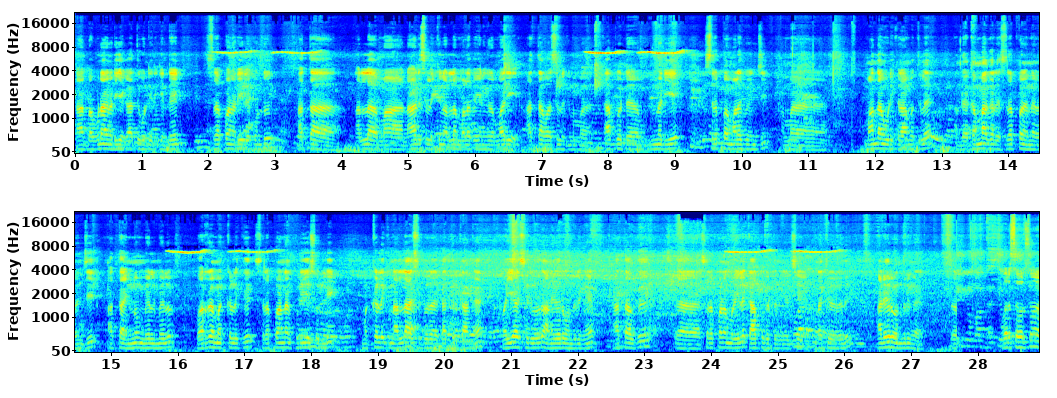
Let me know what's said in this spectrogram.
நான் பபுனா நடிகை காத்து கொண்டிருக்கின்றேன். சிறப்பாக நடிகை கொண்டு அத்தா நல்ல மா நாடு சிலைக்கு நல்ல மழை பெய்யுங்கிற மாதிரி அத்தா வாசலுக்கு நம்ம காப்பு கட்ட முன்னாடியே சிறப்பாக மழை பெஞ்சு நம்ம மாந்தாங்குடி கிராமத்தில் அந்த கம்மாக்கரை சிறப்பாக நிறைஞ்சு அத்தா இன்னும் மேலும் மேலும் வர்ற மக்களுக்கு சிறப்பான குறியை சொல்லி மக்களுக்கு நல்ல ஆசி பெற காத்திருக்காங்க. வையாசிறுவது அனைவரும் வந்துடுங்க அத்தாவுக்கு சிறப்பான முறையில் காப்பு கட்டும் நிகழ்ச்சி நடக்கிறது. அனைவரும் வந்துடுங்க வருஷ வருஷம்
